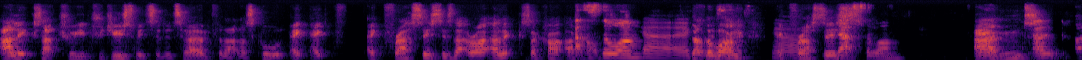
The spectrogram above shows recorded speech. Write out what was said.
Alex actually introduced me to the term for that. That's called ekphrasis. Is that right, Alex? I can't. I That's can't. the one. Yeah, Is that the one? Yeah. Ekphrasis. That's the one. And Oh, uh,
